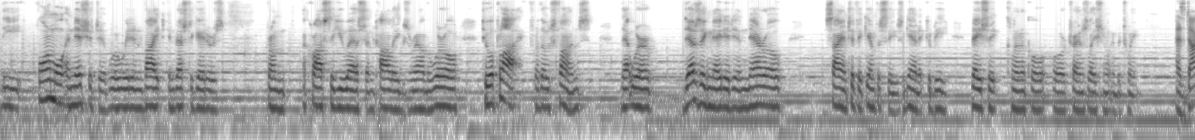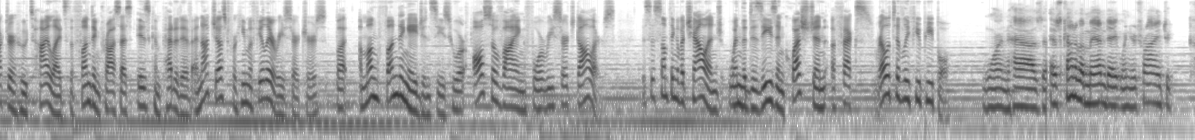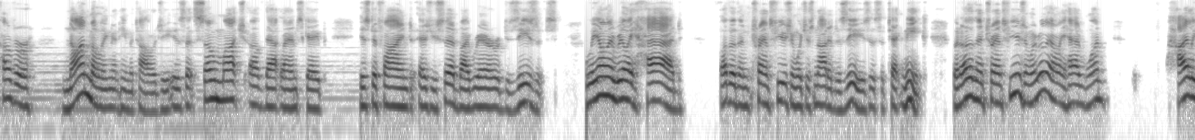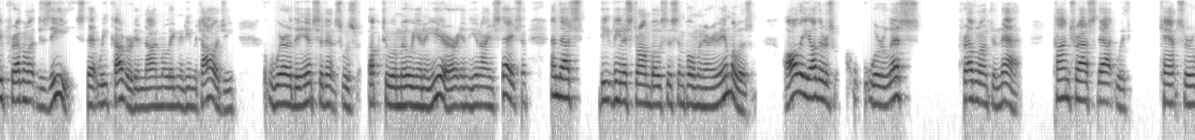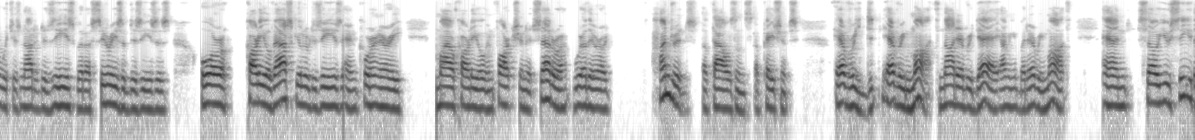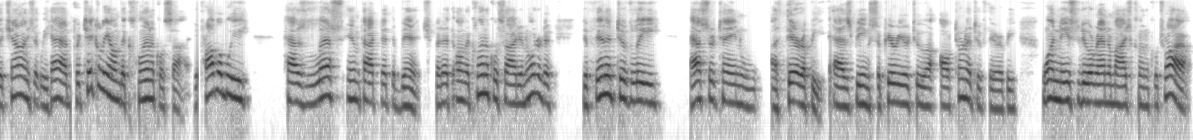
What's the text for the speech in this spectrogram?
the formal initiative where we'd invite investigators from across the US and colleagues around the world to apply for those funds that were designated in narrow scientific emphases. Again, it could be basic, clinical, or translational in between. As Dr. Hoots highlights, the funding process is competitive, and not just for hemophilia researchers, but among funding agencies who are also vying for research dollars. This is something of a challenge when the disease in question affects relatively few people. One has, as kind of a mandate when you're trying to cover non malignant hematology, is that so much of that landscape is defined, as you said, by rare diseases. We only really had other than transfusion, which is not a disease, it's a technique. But other than transfusion, we really only had one highly prevalent disease that we covered in non malignant hematology, where the incidence was up to a million a year in the United States, and, and that's deep venous thrombosis and pulmonary embolism. All the others were less prevalent than that. Contrast that with cancer, which is not a disease, but a series of diseases, or cardiovascular disease and coronary myocardial infarction, et cetera, where there are hundreds of thousands of patients every every month, not every day, I mean, but every month. And so you see the challenge that we had, particularly on the clinical side, it probably has less impact at the bench. But at, on the clinical side, in order to definitively ascertain a therapy as being superior to an alternative therapy, one needs to do a randomized clinical trial.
